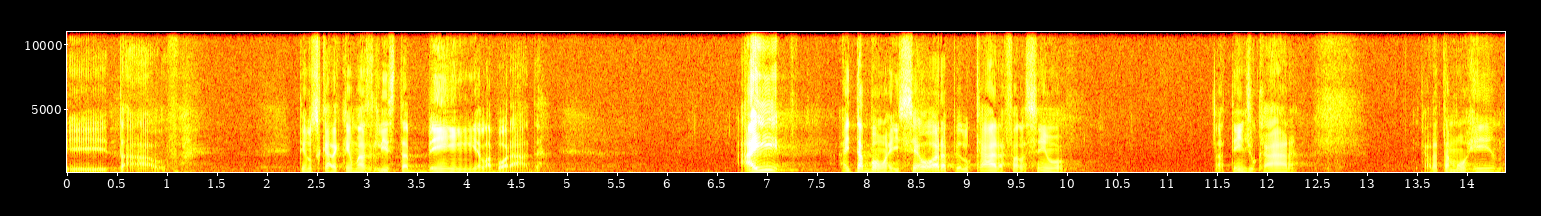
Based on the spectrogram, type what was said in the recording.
e tal. Tem uns caras que tem umas listas bem elaboradas. Aí, aí tá bom, aí você ora pelo cara, fala, Senhor, atende o cara. O cara está morrendo.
